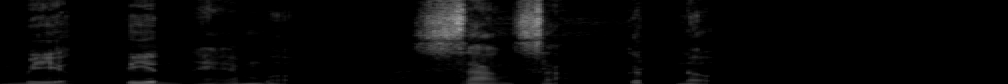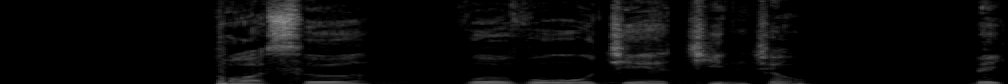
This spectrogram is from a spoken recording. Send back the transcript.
miệng tiên hé mở, sang sảng cất nợ. Thuở xưa, vua Vũ chia chín châu, định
